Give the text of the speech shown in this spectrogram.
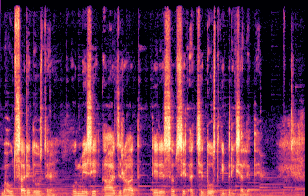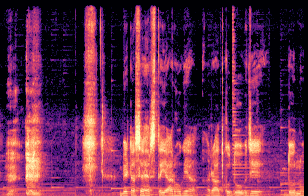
बहुत सारे दोस्त हैं, उनमें से आज रात तेरे सबसे अच्छे दोस्त की परीक्षा लेते हैं। बेटा शहर से तैयार हो गया। रात को दो बजे दोनों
